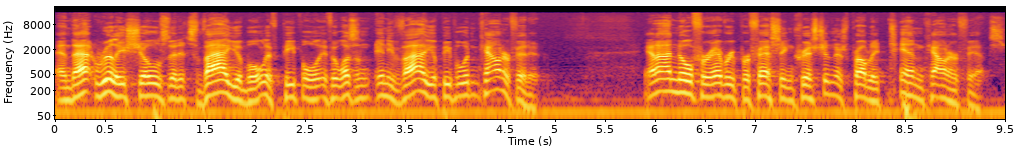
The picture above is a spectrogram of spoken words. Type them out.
And that really shows that it's valuable. If people, if it wasn't any value, people wouldn't counterfeit it. And I know for every professing Christian, there's probably 10 counterfeits.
